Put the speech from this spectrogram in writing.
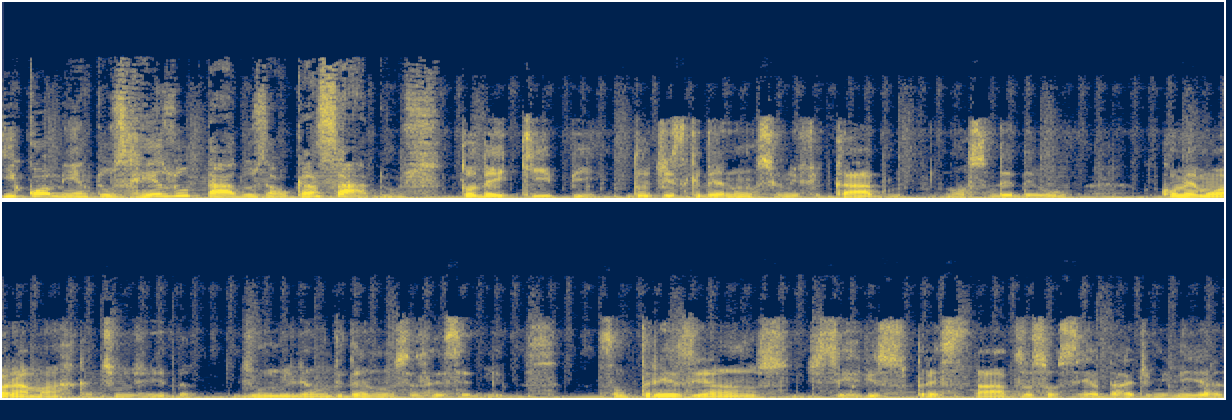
e comenta os resultados alcançados. Toda a equipe do Disque Denúncia Unificado, nosso DDU, comemora a marca atingida de um milhão de denúncias recebidas. São 13 anos de serviços prestados à sociedade mineira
